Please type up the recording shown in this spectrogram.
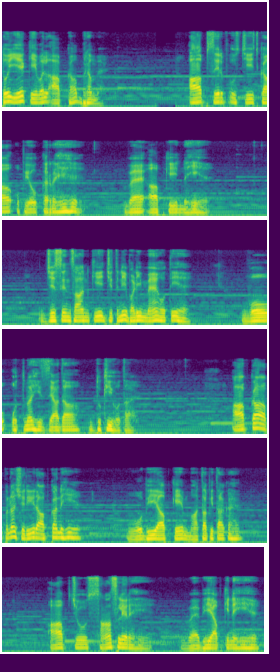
तो ये केवल आपका भ्रम है। आप सिर्फ़ उस चीज़ का उपयोग कर रहे हैं, वह आपकी नहीं है। जिस इंसान की जितनी बड़ी मैं होती है, वो उतना ही ज़्यादा दुखी होता है। आपका अपना शरीर आपका नहीं है, वो भी आपके माता पिता का है। आप जो सांस ले रहे हैं, वह भी आपकी नहीं है।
